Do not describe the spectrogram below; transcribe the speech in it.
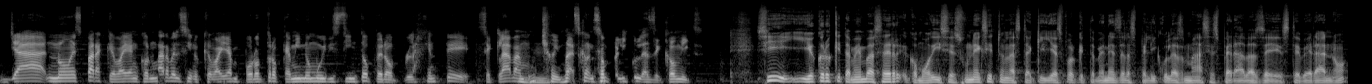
Ya no es para que vayan con Marvel, sino que vayan por otro camino muy distinto, pero la gente se clava mucho y más cuando son películas de cómics. Sí, yo creo que también va a ser, como dices, un éxito en las taquillas porque también es de las películas más esperadas de este verano.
